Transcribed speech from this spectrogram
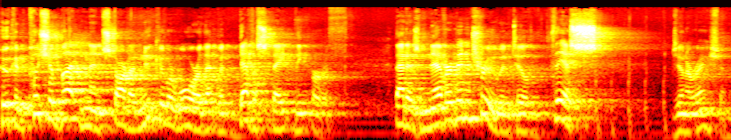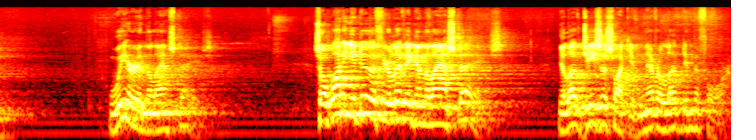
who can push a button and start a nuclear war that would devastate the earth. That has never been true until this generation. We are in the last days. So, what do you do if you're living in the last days? You love Jesus like you've never loved him before.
